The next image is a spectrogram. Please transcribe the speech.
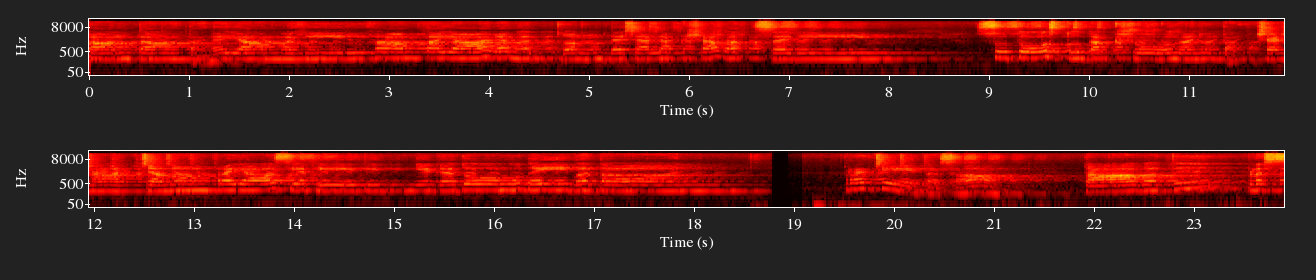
കാന്താം തനയാം മഹീരുഹാം തയാരമധ്വം ദശലക്ഷവത്സരീം. സുതോസ്തു ദക്ഷോ നനു തക്ഷണാച്ച മാം പ്രയാസ്യഥേതി ന്യഗതോ മുദൈവതാൻ. പ്രചേതസാം താവത് പ്ലസ്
